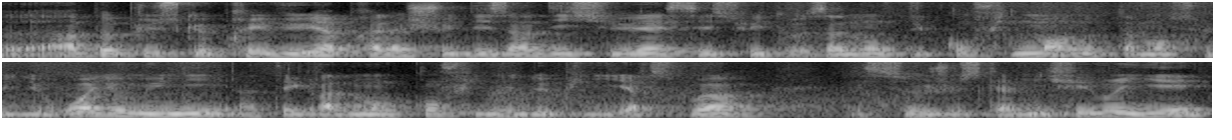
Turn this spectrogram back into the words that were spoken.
euh, un peu plus que prévu après la chute des indices US et suite aux annonces du confinement, notamment celui du Royaume-Uni, intégralement confiné depuis hier soir, et ce jusqu'à mi-février.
